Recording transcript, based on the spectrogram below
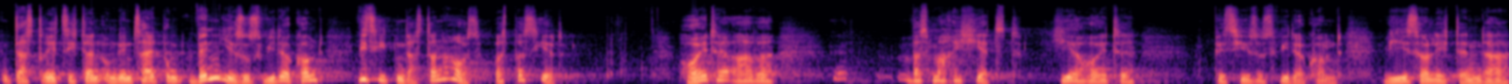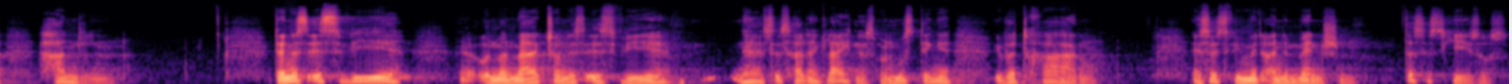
das dreht sich dann um den Zeitpunkt, wenn Jesus wiederkommt. Wie sieht denn das dann aus? Was passiert? Heute aber, was mache ich jetzt? Hier heute bis Jesus wiederkommt. Wie soll ich denn da handeln? Denn es ist wie, und man merkt schon, es ist wie, ja, es ist halt ein Gleichnis. Man muss Dinge übertragen. Es ist wie mit einem Menschen. Das ist Jesus,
